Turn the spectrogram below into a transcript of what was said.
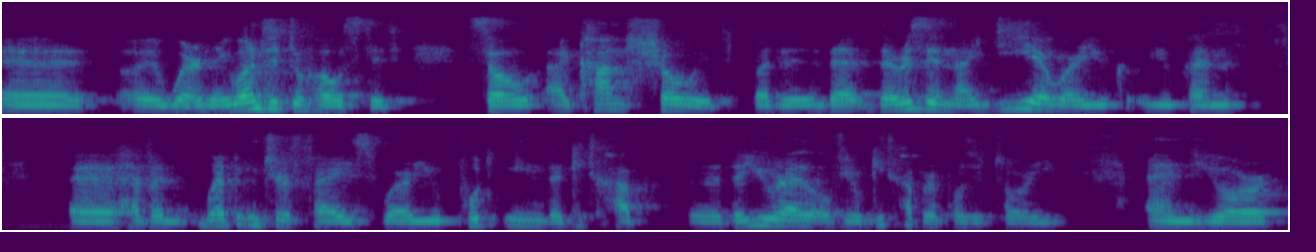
uh, where they wanted to host it. So I can't show it, but uh, there, there is an idea where you, you can uh, have a web interface where you put in the GitHub, uh, the URL of your GitHub repository and your,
